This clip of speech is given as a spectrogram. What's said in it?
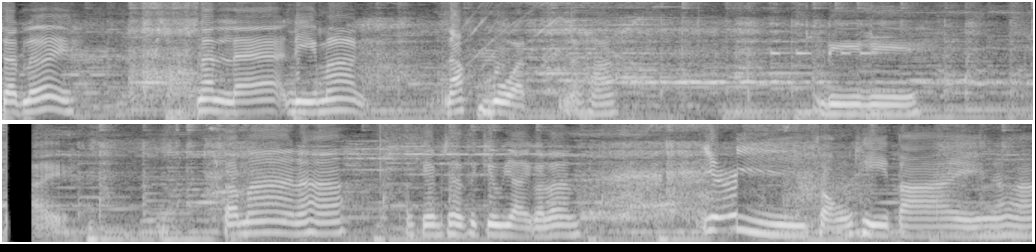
จัดเลย นั่นแหละ ดีมาก นักบวชนะคะ ดีดีไปต่อมานะคะเกมใช้สกิลใหญ่ก่อนแล้วกันเย้สองทีตายนะคะ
